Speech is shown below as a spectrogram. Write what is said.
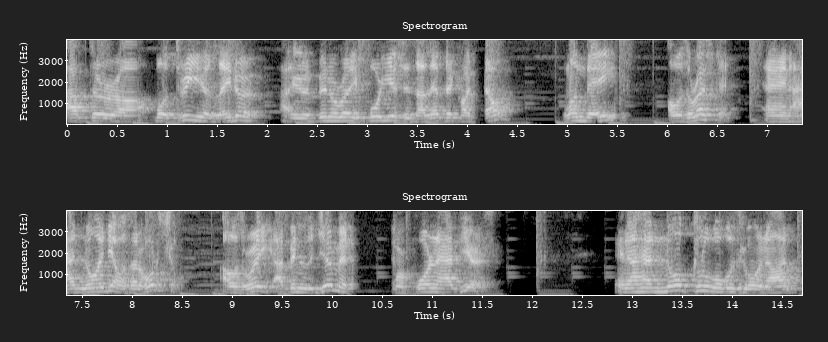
after, uh, well, three years later, it had been already four years since I left the cartel. One day, I was arrested, and I had no idea I was at a horse show. I was already, I've been legitimate for four and a half years. And I had no clue what was going on.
